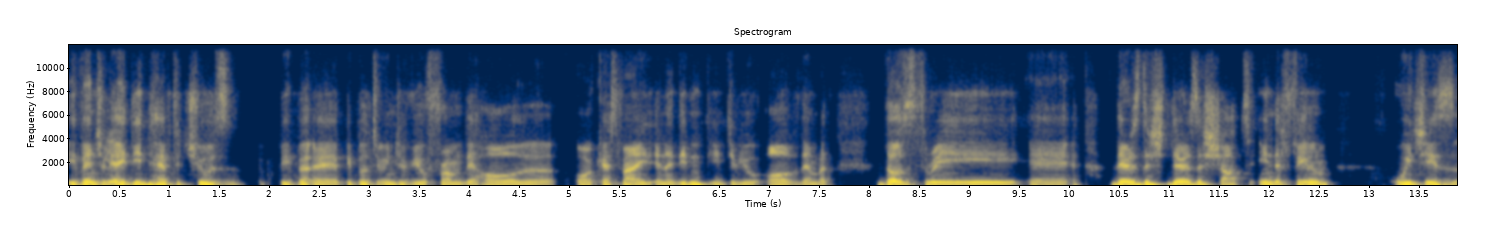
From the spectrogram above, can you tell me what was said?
eventually I did have to choose people uh, people to interview from the whole orchestra, and I didn't interview all of them, but those three uh, there's the there's a shot in the film which is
